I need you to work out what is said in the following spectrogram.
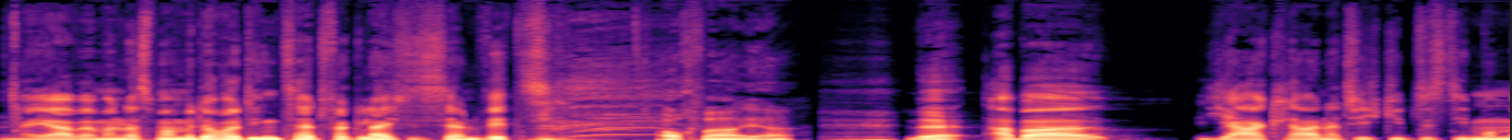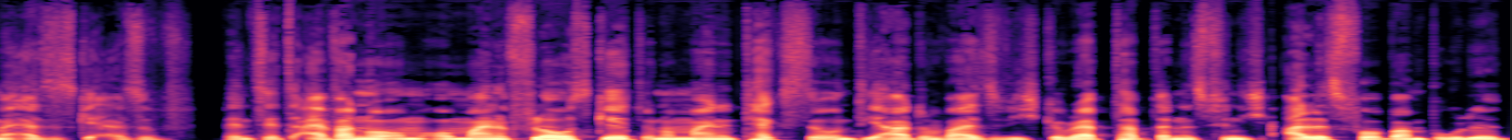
Naja, wenn man das mal mit der heutigen Zeit vergleicht, ist es ja ein Witz. Auch wahr, ja. ne? Aber ja, klar, natürlich gibt es die Momente, also, also wenn es jetzt einfach nur um, um meine Flows geht und um meine Texte und die Art und Weise, wie ich gerappt habe, dann ist, finde ich, alles vor Bambule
